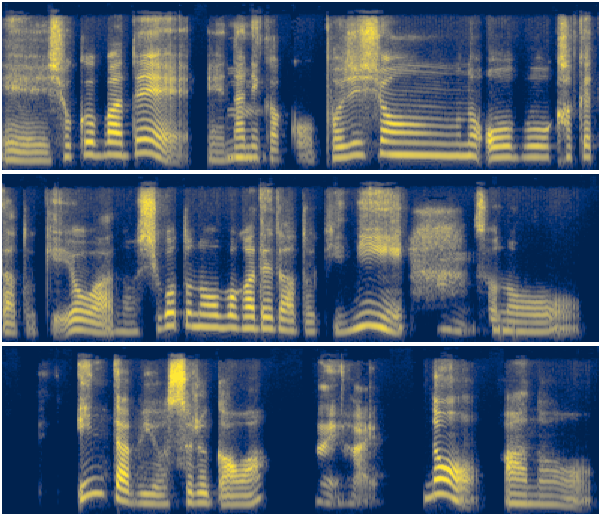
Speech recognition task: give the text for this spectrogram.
えー職場で、えーうん。何かこう、ポジションの応募をかけたとき、要はあの仕事の応募が出たときに、うん。その、インタビューをする側、はいはい。のあの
